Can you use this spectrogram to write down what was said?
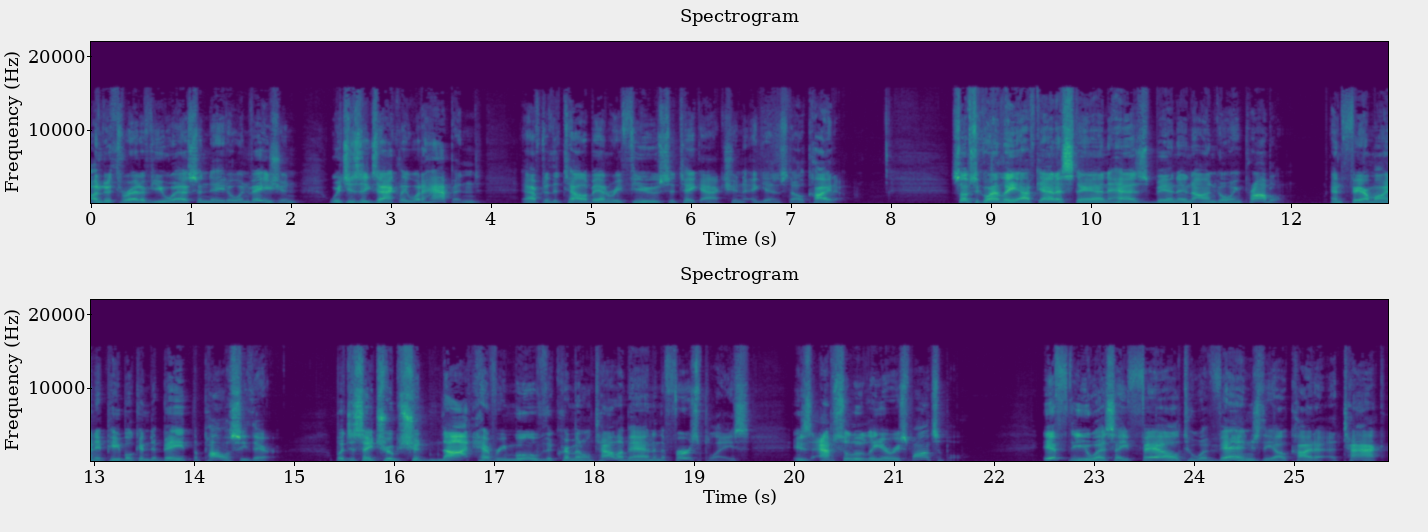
under threat of U.S. and NATO invasion, which is exactly what happened after the Taliban refused to take action against Al Qaeda. Subsequently, Afghanistan has been an ongoing problem, and fair minded people can debate the policy there. But to say troops should not have removed the criminal Taliban in the first place is absolutely irresponsible. If the USA failed to avenge the Al Qaeda attack,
